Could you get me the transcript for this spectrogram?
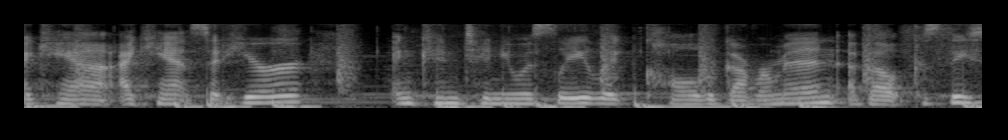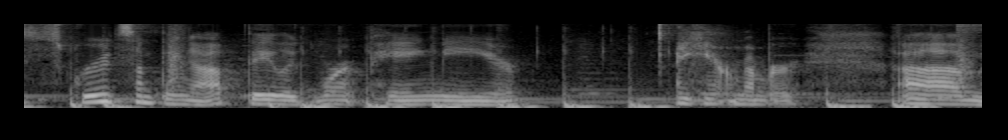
I can't, I can't sit here and continuously like call the government about because they screwed something up. They like weren't paying me or I can't remember. Um,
